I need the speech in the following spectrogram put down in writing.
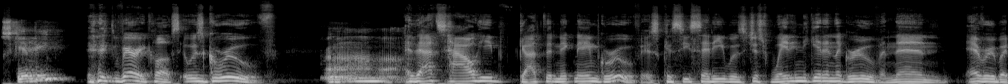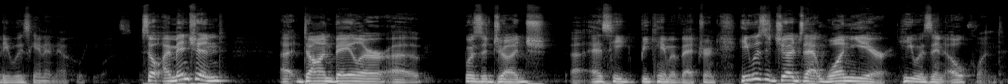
Skippy. Very close. It was Groove. Ah. And that's how he got the nickname Groove, is because he said he was just waiting to get in the groove, and then everybody was going to know who he was. So I mentioned uh, Don Baylor uh, was a judge uh, as he became a veteran. He was a judge that one year he was in Oakland.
